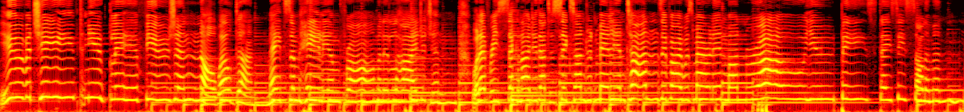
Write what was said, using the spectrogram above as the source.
You've achieved nuclear fusion, oh well done. Made some helium from a little hydrogen. Well, every second I do that to 600 million tons. If I was Marilyn Monroe, you'd be Stacey Solomon.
